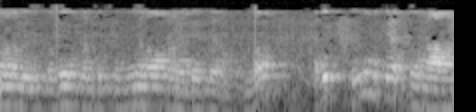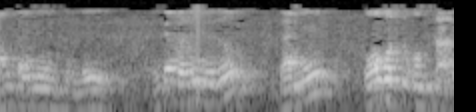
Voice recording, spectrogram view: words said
వల్ల వీళ్ళు పొందేటువంటి పుణ్యలోకం ఏదైతే ఉంటుందో అది క్షీణించే స్వభావాన్ని కలిగి ఉంటుంది. అంటే మళ్ళీ మీరు దాన్ని పోగొట్టుకుంటారు.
